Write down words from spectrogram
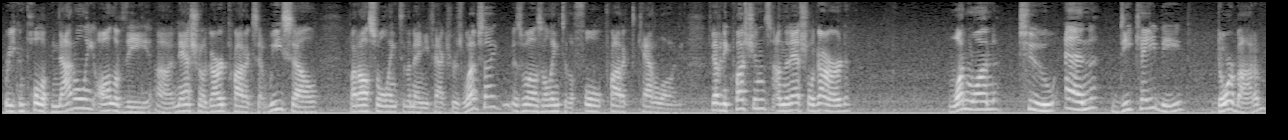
where you can pull up not only all of the uh, National Guard products that we sell, but also a link to the manufacturer's website, as well as a link to the full product catalog. If you have any questions on the National Guard, 112N DKB door bottom,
